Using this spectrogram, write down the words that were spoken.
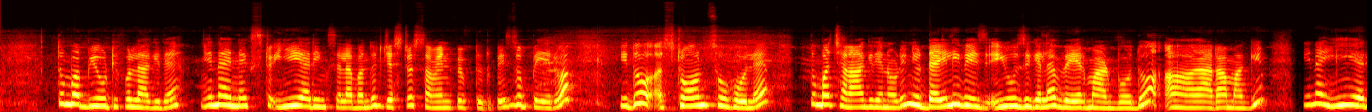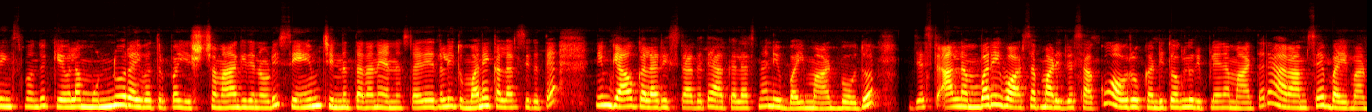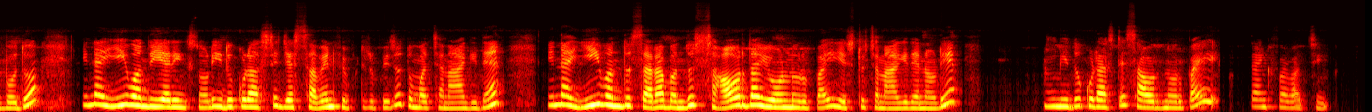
ತುಂಬ ಬ್ಯೂಟಿಫುಲ್ ಆಗಿದೆ. ಇನ್ನು ನೆಕ್ಸ್ಟ್ ಈ ಇಯರಿಂಗ್ಸ್ ಎಲ್ಲ ಬಂದು ಜಸ್ಟ್ ಸೆವೆನ್ ಫಿಫ್ಟಿ ರುಪೀಸು ಪೇರು. ಇದು ಸ್ಟೋನ್ಸು ಹೋಲೆ ತುಂಬ ಚೆನ್ನಾಗಿದೆ ನೋಡಿ. ನೀವು ಡೈಲಿ ವೇಸ್ ಯೂಸಿಗೆಲ್ಲ ವೇರ್ ಮಾಡ್ಬೋದು ಆರಾಮಾಗಿ. ಇನ್ನು ಈ ಇಯರಿಂಗ್ಸ್ ಬಂದು ಕೇವಲ ಮುನ್ನೂರೈವತ್ತು ರೂಪಾಯಿ ಎಷ್ಟು ಚೆನ್ನಾಗಿದೆ ನೋಡಿ. ಸೇಮ್ ಚಿನ್ನದ ಥರನೇ ಅನ್ನಿಸ್ತಾ ಇದೆ. ಇದರಲ್ಲಿ ತುಂಬಾ ಕಲರ್ ಸಿಗುತ್ತೆ. ನಿಮ್ಗೆ ಯಾವ ಕಲರ್ ಇಷ್ಟ ಆಗುತ್ತೆ ಆ ಕಲರ್ಸ್ನ ನೀವು ಬೈ ಮಾಡ್ಬೋದು. ಜಸ್ಟ್ ಆ ನಂಬರಿಗೆ ವಾಟ್ಸಪ್ ಮಾಡಿದರೆ ಸಾಕು. ಅವರು ಖಂಡಿತವಾಗ್ಲೂ ರಿಪ್ಲೈನ ಮಾಡ್ತಾರೆ. ಆರಾಮ್ಸೆ ಬೈ ಮಾಡ್ಬೋದು. ಇನ್ನು ಈ ಒಂದು ಇಯರಿಂಗ್ಸ್ ನೋಡಿ, ಇದು ಕೂಡ ಅಷ್ಟೇ ಜಸ್ಟ್ ಸೆವೆನ್ ಫಿಫ್ಟಿ ರುಪೀಸು ತುಂಬ ಚೆನ್ನಾಗಿದೆ. ಇನ್ನು ಈ ಒಂದು ಸರ ಬಂದು ಸಾವಿರದ ಏಳ್ನೂರು ರೂಪಾಯಿ ಎಷ್ಟು ಚೆನ್ನಾಗಿದೆ ನೋಡಿ. ಇದು ಕೂಡ ಅಷ್ಟೇ ಸಾವಿರದ ನೂರು ರೂಪಾಯಿ. Thank you for watching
